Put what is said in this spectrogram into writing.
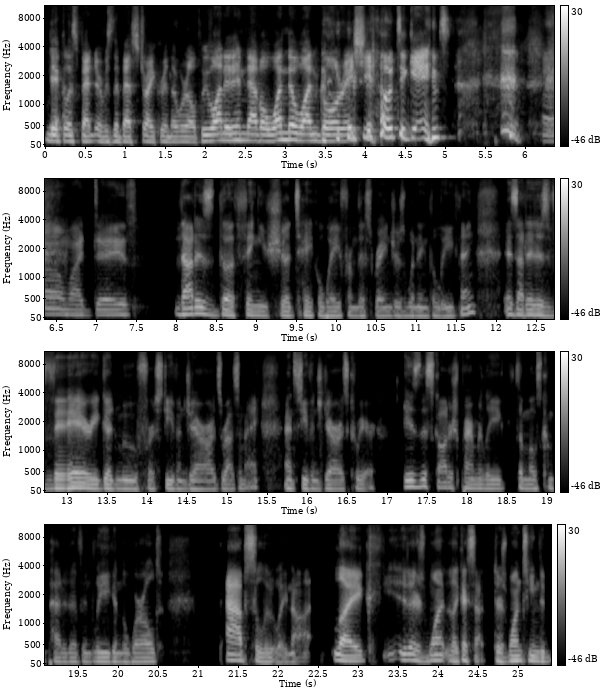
yeah. Nicklas Bendtner was the best striker in the world. We wanted him to have a one to one goal ratio to games. Oh my days. That is the thing you should take away from this Rangers winning the league thing is that it is very good move for Steven Gerrard's resume and Steven Gerrard's career is the Scottish Premier League the most competitive league in the world? Absolutely not. Like there's one, like I said, there's one team to,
